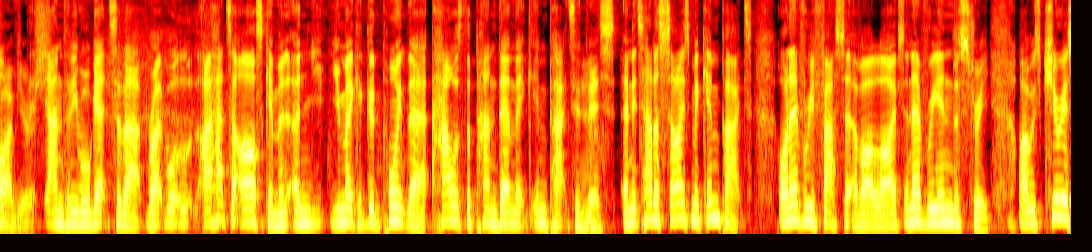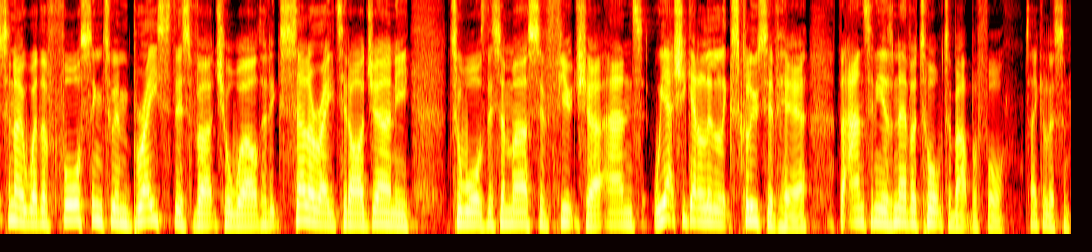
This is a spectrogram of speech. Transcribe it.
twenty-five years? Anthony, we'll get to that, right? Well, I had to ask him, and, and you make a good point there. How has the pandemic impacted this? And it's had a seismic impact on every facet of our lives and every industry. I was curious to know whether forcing to embrace this virtual world had accelerated our journey towards this immersive future. And we actually get a little exclusive here that Anthony has never talked about before. Take a listen.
